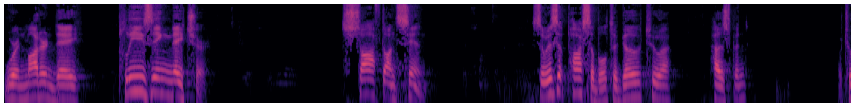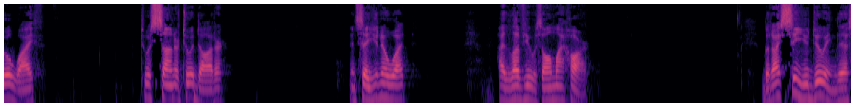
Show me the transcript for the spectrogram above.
We're in modern day pleasing nature, soft on sin. So, is it possible to go to a husband or to a wife, to a son or to a daughter, and say, you know what? I love you with all my heart. But I see you doing this.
